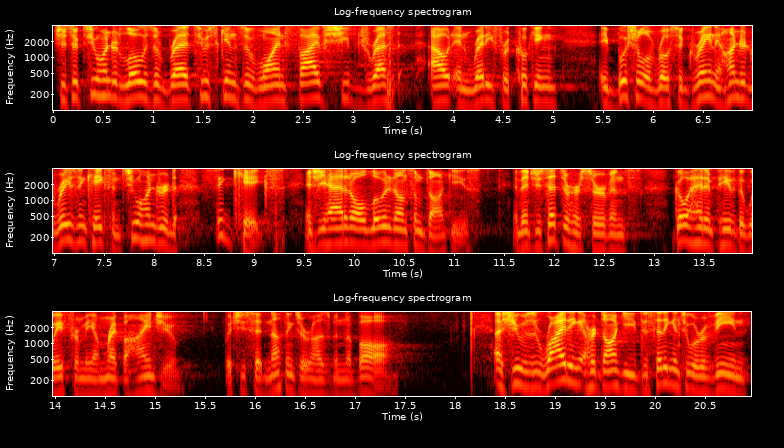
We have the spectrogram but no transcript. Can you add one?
She took 200 loaves of bread, two skins of wine, five sheep dressed out and ready for cooking a bushel of roasted grain, a hundred raisin cakes, and 200 fig cakes. And she had it all loaded on some donkeys. And then she said to her servants, Go ahead and pave the way for me. I'm right behind you. But she said nothing to her husband Nabal. As she was riding her donkey, descending into a ravine,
